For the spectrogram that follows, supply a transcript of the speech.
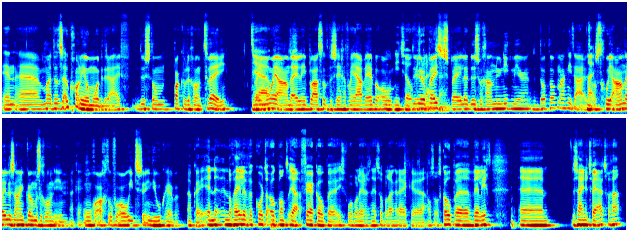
En, uh, maar dat is ook gewoon een heel mooi bedrijf. Dus dan pakken we er gewoon twee. Twee mooie aandelen. In plaats dat we zeggen van ja, we hebben al niet zo de Europese speler. Dus we gaan nu niet meer. Dat, dat maakt niet uit. Als het goede aandelen zijn, komen ze gewoon in. Ongeacht of we al iets in die hoek hebben. Oké, en, nog heel even kort ook. Want ja, verkopen is voor beleggers net zo belangrijk uh, als, als kopen wellicht. Ehm, er zijn er twee uitgegaan.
